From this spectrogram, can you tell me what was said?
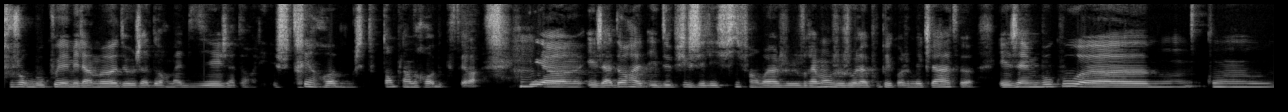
toujours beaucoup aimé la mode. J'adore m'habiller, j'adore. Je suis très robe, donc j'ai tout le temps plein de robes, etc. Mmh. Et, euh, et j'adore. Et depuis que j'ai les filles, enfin voilà, je, vraiment, je joue à la poupée, quoi. Je m'éclate. Et j'aime beaucoup euh, qu'on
